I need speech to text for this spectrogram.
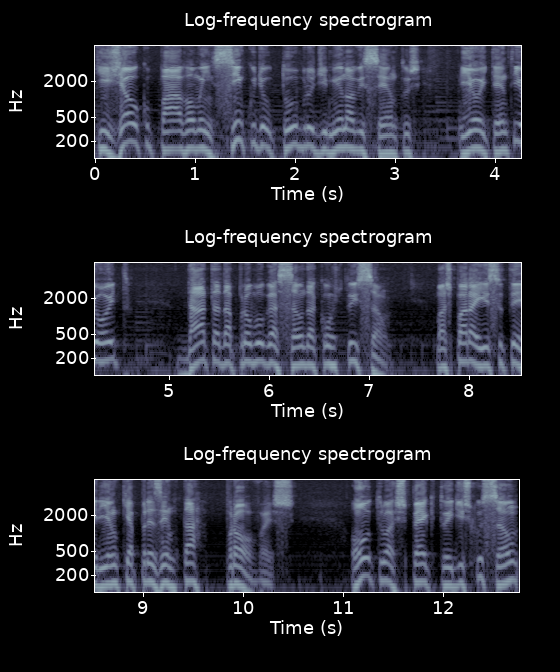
que já ocupavam em 5 de outubro de 1988, data da promulgação da Constituição. Mas para isso teriam que apresentar provas. Outro aspecto em discussão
